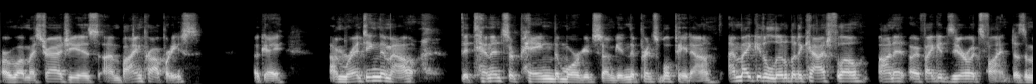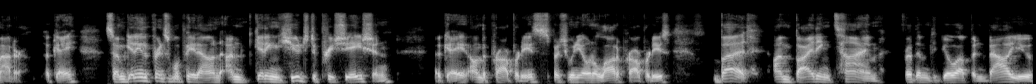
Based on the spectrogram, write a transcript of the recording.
or what my strategy is, I'm buying properties. Okay. I'm renting them out the tenants are paying the mortgage, so I'm getting the principal pay down. I might get a little bit of cash flow on it, or if I get zero, it's fine. Doesn't matter. Okay. So I'm getting the principal pay down. I'm getting huge depreciation, okay, on the properties, especially when you own a lot of properties. But I'm biding time for them to go up in value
